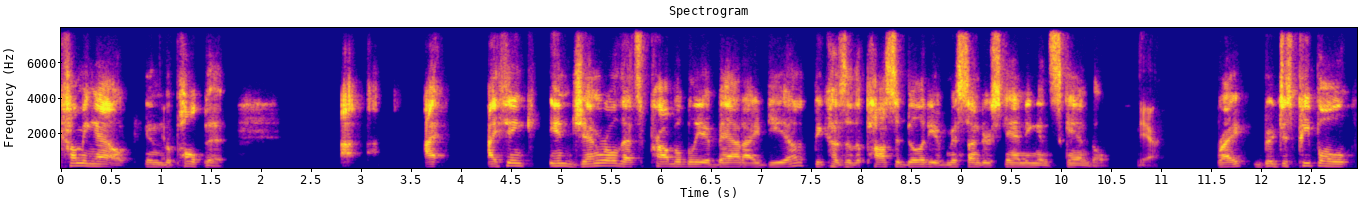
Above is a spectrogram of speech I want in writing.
coming out in the pulpit. I, I, I think in general that's probably a bad idea because of the possibility of misunderstanding and scandal. Yeah. Right. But just people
